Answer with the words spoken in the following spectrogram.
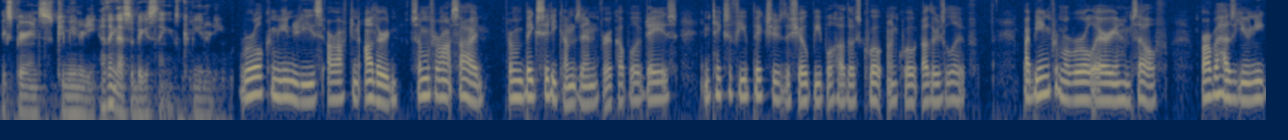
experience community. I think that's the biggest thing is community. Rural communities are often othered. Someone from outside, from a big city comes in for a couple of days and takes a few pictures to show people how those quote unquote others live. By being from a rural area himself, Barber has a unique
